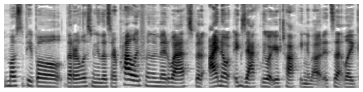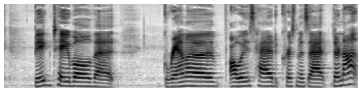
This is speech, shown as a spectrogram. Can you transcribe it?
most of the people that are listening to this are probably from the Midwest, but I know exactly what you're talking about. It's that like big table that grandma always had Christmas at. They're not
